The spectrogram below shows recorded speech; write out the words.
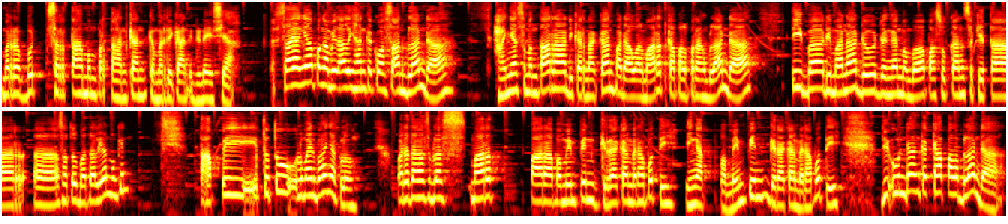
merebut serta mempertahankan kemerdekaan Indonesia. Sayangnya pengambil alihan kekuasaan Belanda hanya sementara dikarenakan pada awal Maret kapal perang Belanda tiba di Manado dengan membawa pasukan sekitar uh, satu batalion mungkin. Tapi itu tuh lumayan banyak loh. Pada tanggal 11 Maret para pemimpin Gerakan Merah Putih, ingat pemimpin Gerakan Merah Putih, diundang ke kapal Belanda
